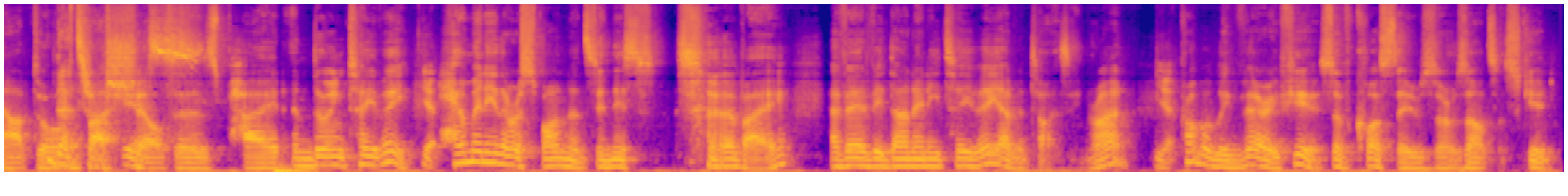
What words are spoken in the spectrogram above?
outdoor That's bus right, yes. shelters, paid, and doing TV. Yep. How many of the respondents in this survey have ever done any TV advertising, right? Yep. Probably very few. So, of course, these results are skewed.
